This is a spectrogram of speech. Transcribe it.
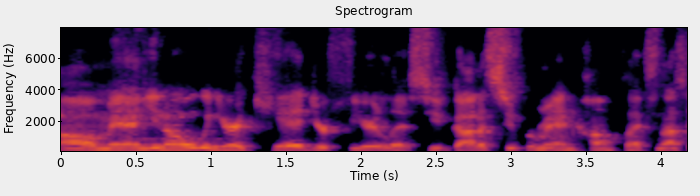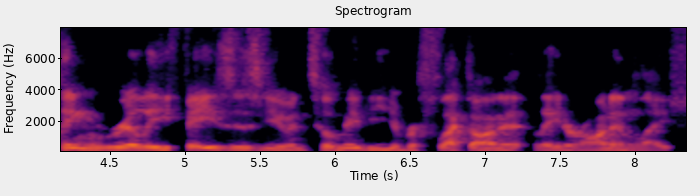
Oh man, you know, when you're a kid, you're fearless. You've got a Superman complex. Nothing really phases you until maybe you reflect on it later on in life.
